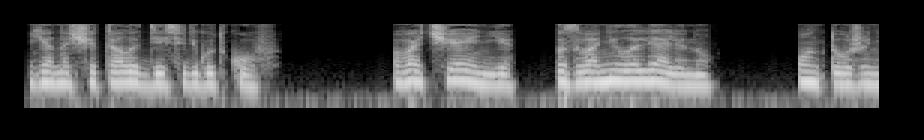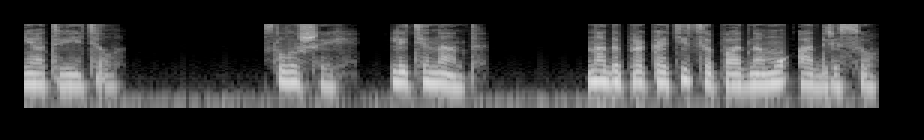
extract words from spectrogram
Я насчитала десять гудков. В отчаянии позвонила Лялину. Он тоже не ответил. Слушай, лейтенант, надо прокатиться по одному адресу.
